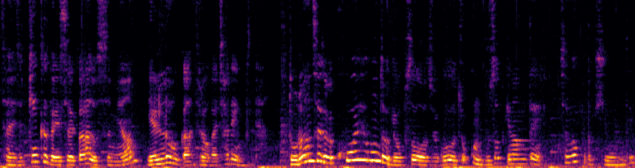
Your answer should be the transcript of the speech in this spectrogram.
자, 이제 핑크 베이스를 깔아줬으면 옐로우가 들어갈 차례입니다. 노란색을 코에 해본 적이 없어가지고 조금 무섭긴 한데 생각보다 귀여운데?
